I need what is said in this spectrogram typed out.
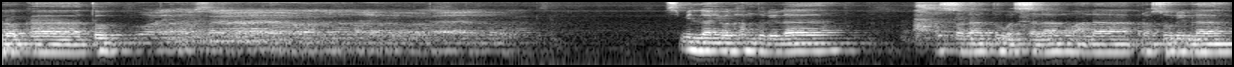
wabarakatuh. Bismillah walhamdulillah Assalatu wassalamu ala rasulillah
